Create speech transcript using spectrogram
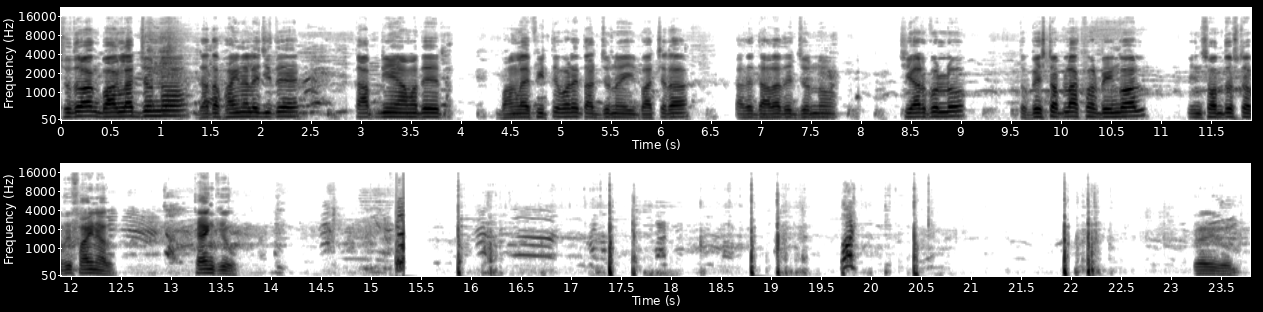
সুতরাং বাংলার জন্য যাতে ফাইনালে জিতে কাপ নিয়ে আমাদের বাংলায় ফিরতে পারে, তার জন্য এই বাচ্চারা তাদের দাদাদের জন্য চেয়ার করল। তো best of luck for Bengal in Santosh trophy final thank you very good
